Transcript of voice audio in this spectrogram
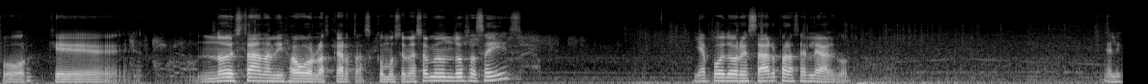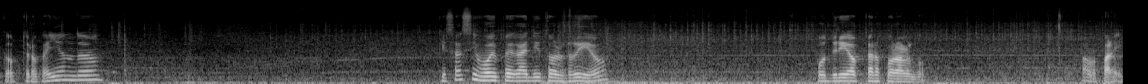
Porque no están a mi favor las cartas. Como se me asome un 2 a 6, ya puedo rezar para hacerle algo. Helicóptero cayendo. Quizás si voy pegadito al río, podría optar por algo. Vamos para ahí.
